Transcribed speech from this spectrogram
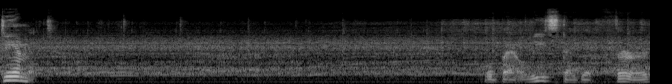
Damn it. Well, but at least I get third.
